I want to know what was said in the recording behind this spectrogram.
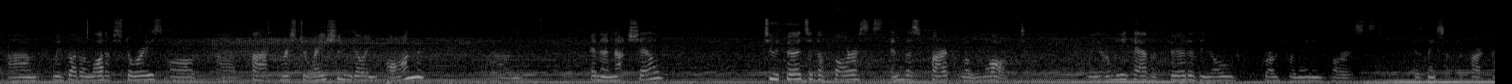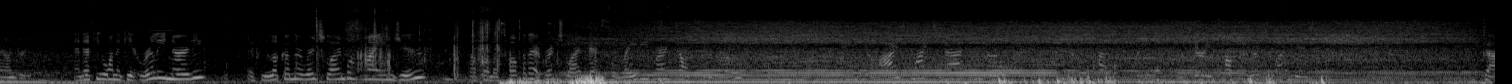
Um, we've got a lot of stories of uh, park restoration going on. Um, in a nutshell, two-thirds of the forests in this park were logged. We only have a third of the old growth remaining forests that makes up the park boundary. And if you want to get really nerdy, if you look on the ridge line behind you, up on the top of that ridge line, that's the Lady Bird Grove. And your eyes might start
